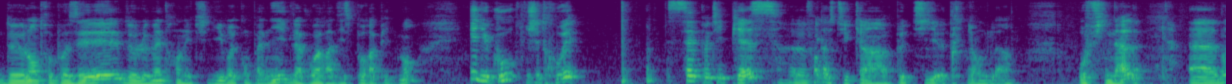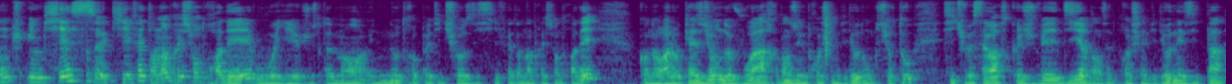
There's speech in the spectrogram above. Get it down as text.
de l'entreposer, de le mettre en équilibre et compagnie, de l'avoir à dispo rapidement. Et du coup, j'ai trouvé cette petite pièce, euh, fantastique, un petit triangle là, au final. donc une pièce qui est faite en impression 3D, vous voyez justement une autre petite chose ici faite en impression 3D, qu'on aura l'occasion de voir dans une prochaine vidéo. Donc surtout, si tu veux savoir ce que je vais dire dans cette prochaine vidéo, n'hésite pas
